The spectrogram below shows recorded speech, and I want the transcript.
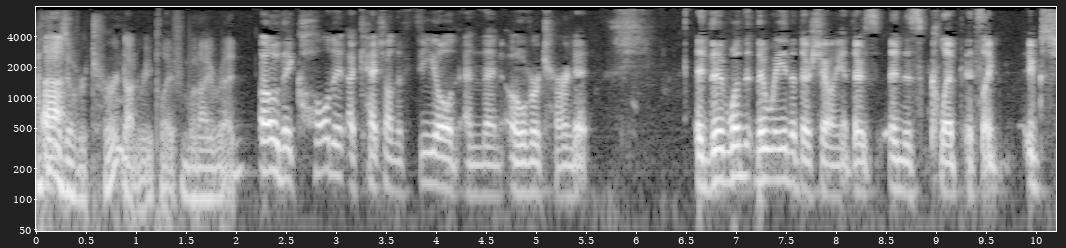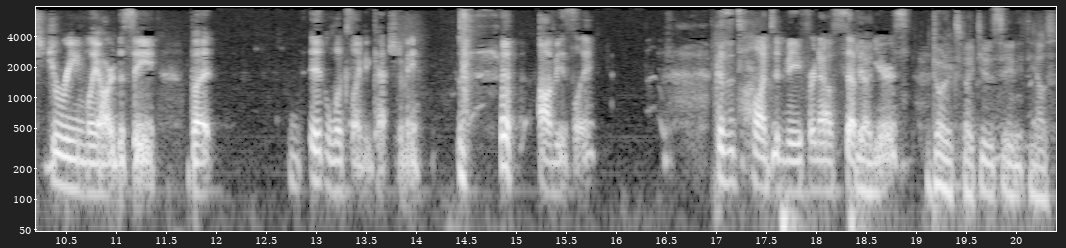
I thought Uh, it was overturned on replay from what I read. Oh, they called it a catch on the field and then overturned it. It- The one, the way that they're showing it, there's in this clip, it's like extremely hard to see, but it looks like a catch to me, obviously, because it's haunted me for now seven Yeah. years. Don't expect you to see anything else.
